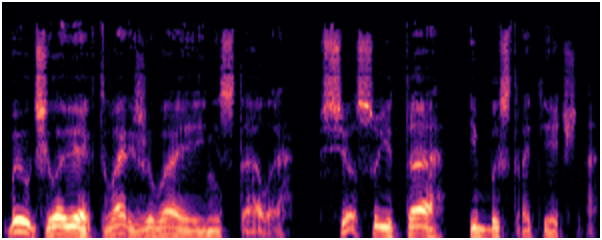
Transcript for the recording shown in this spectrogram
Был человек, тварь живая, и не стала. Все суета и быстротечно.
